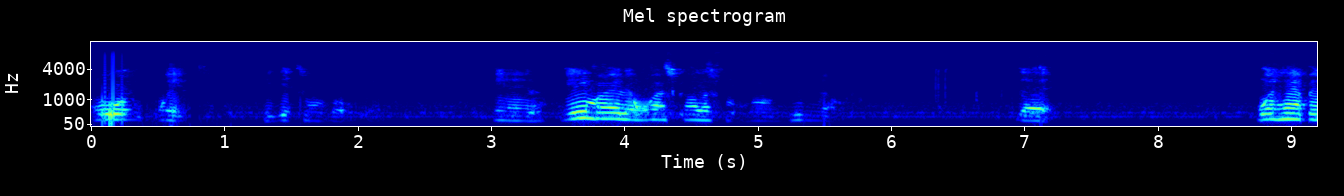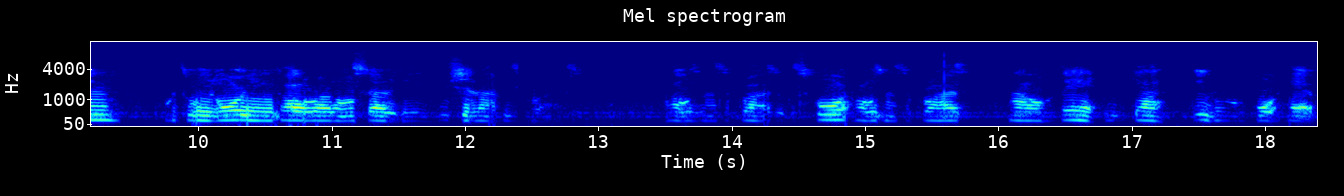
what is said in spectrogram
more wins to get to a bowl game. And anybody that watch college football, you know that what happened between Oregon and Colorado on Saturday, you should not be surprised. I was not surprised at the score. I was not surprised how bad it got even before halftime.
